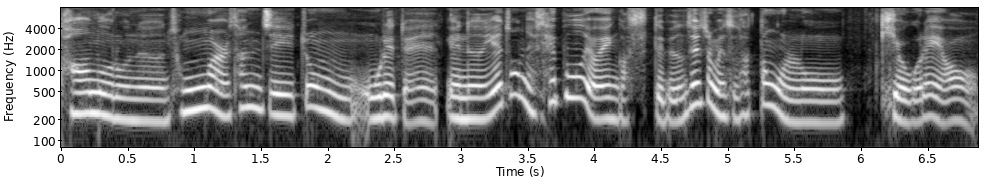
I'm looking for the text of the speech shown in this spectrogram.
다음으로는 정말 산지 좀 오래된 얘는 예전에 세부 여행 갔을 때 면세점에서 샀던 걸로 기억을 해요.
